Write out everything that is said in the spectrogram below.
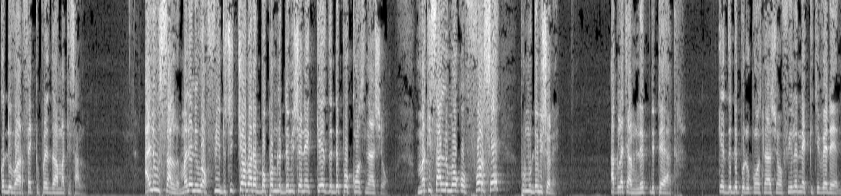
Côte d'Ivoire fekk président Macky Sall. Aliou Sall ma leen wax fii du ci coobare boppam la démissionné caisse de dépôt consignation Macky Sall moo ko forcé pour mu démissionner. Ak la ci am lépp di théâtre. Caisse de dépôt de consignation fii la ci VDN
